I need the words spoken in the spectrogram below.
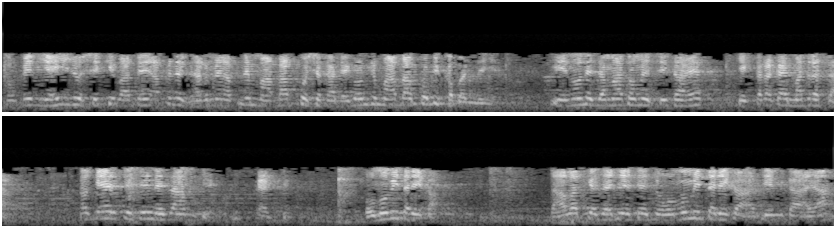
تو پھر یہی جو سیکھی باتیں اپنے گھر میں اپنے ماں باپ کو سکھا دے گا ان کے ماں باپ کو بھی خبر نہیں ہے۔ یہ انہوں نے جماعتوں میں سیکھا ہے، ایک طرح کا مدرسہ۔ بغیر کسی نظام کے عمومی طریقہ۔ دعوت کے ذریعے سے جو عمومی طریقہ دین کا آیا،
